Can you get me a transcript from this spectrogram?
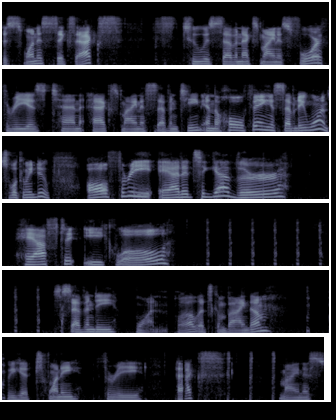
This one is 6x, 2 is 7x minus 4, 3 is 10x minus 17, and the whole thing is 71. So what can we do? All three added together have to equal 71. Well, let's combine them. We get 23x minus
